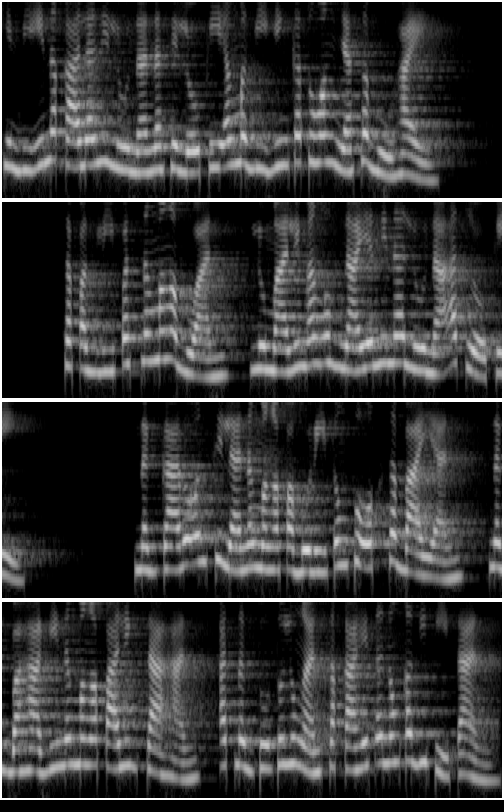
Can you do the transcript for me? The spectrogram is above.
Hindi inakala ni Luna na si Loki ang magiging katuwang niya sa buhay. Sa paglipas ng mga buwan, lumalim ang ugnayan ni na Luna at Loki. Nagkaroon sila ng mga paboritong puok sa bayan, nagbahagi ng mga paligsahan, at nagtutulungan sa kahit anong kagipitan.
